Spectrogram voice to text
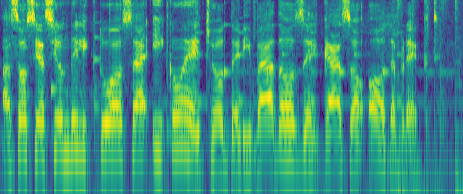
asociación delictuosa y cohecho derivados del caso Odebrecht.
